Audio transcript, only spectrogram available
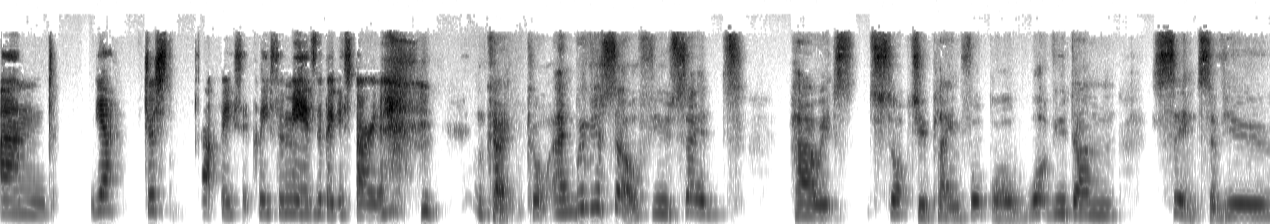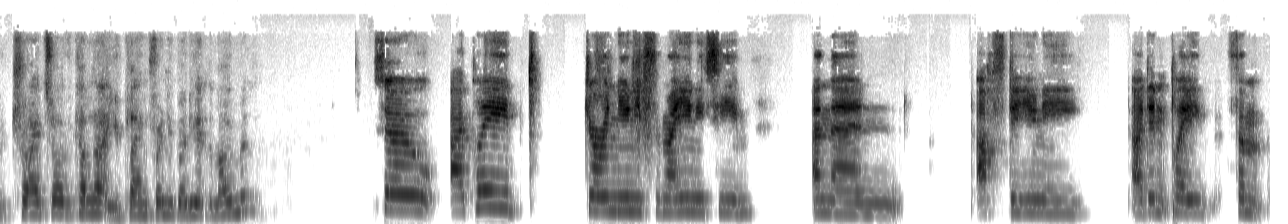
and yeah, just that basically for me is the biggest barrier. okay, cool. And with yourself, you said how it's stopped you playing football. What have you done since? Have you tried to overcome that? Are you playing for anybody at the moment? So I played during uni for my uni team, and then after uni, I didn't play from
